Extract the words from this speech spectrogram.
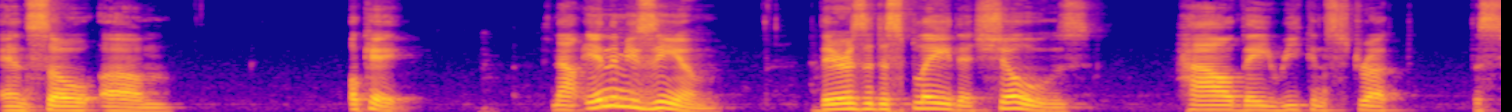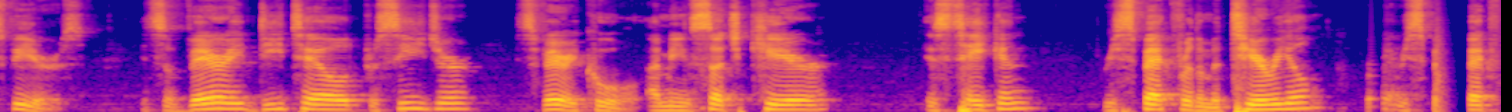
And so, um, okay, now in the museum, there's a display that shows how they reconstruct the spheres. It's a very detailed procedure. It's very cool. I mean, such care is taken, respect for the material, respect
